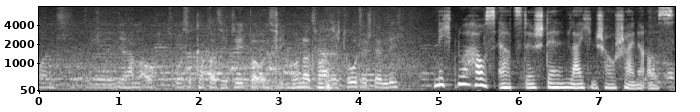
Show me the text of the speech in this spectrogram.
Und äh, wir haben auch große Kapazität. Bei uns liegen 120 Tote ständig. Nicht nur Hausärzte stellen Leichenschauscheine aus.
